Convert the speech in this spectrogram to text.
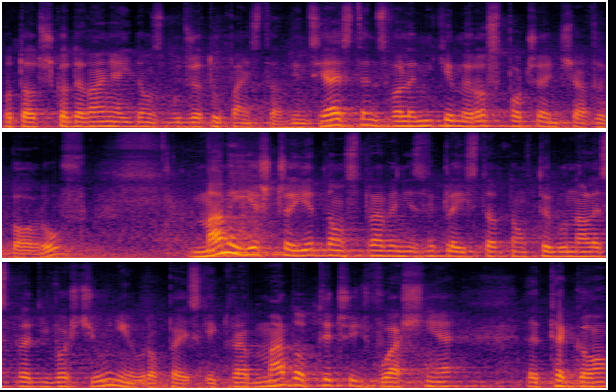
bo te odszkodowania idą z budżetu państwa. Więc ja jestem zwolennikiem rozpoczęcia wyborów. Mamy jeszcze jedną sprawę niezwykle istotną w Trybunale Sprawiedliwości Unii Europejskiej, która ma dotyczyć właśnie tego,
